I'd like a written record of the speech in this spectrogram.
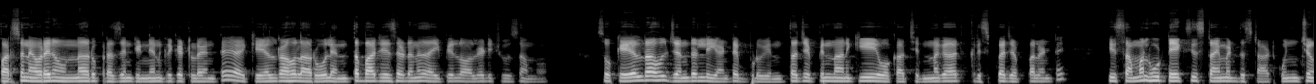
పర్సన్ ఎవరైనా ఉన్నారు ప్రజెంట్ ఇండియన్ క్రికెట్లో అంటే కేఎల్ రాహుల్ ఆ రోల్ ఎంత బాగా చేశాడనేది ఐపీఎల్లో ఆల్రెడీ చూసాము. సో కేఎల్ రాహుల్ జనరల్లీ అంటే ఇప్పుడు ఎంత చెప్పిన దానికి ఒక చిన్నగా క్రిస్ప్గా చెప్పాలంటే ఈ someone who takes his time at the start. కొంచెం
